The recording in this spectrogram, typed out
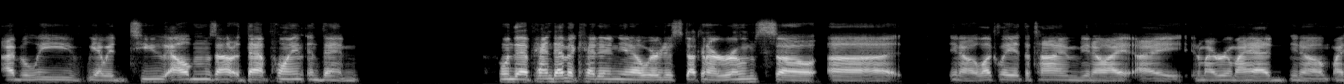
i believe yeah, we had two albums out at that point and then when the pandemic hit in you know we were just stuck in our rooms. So uh you know luckily at the time you know i i in my room i had you know my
